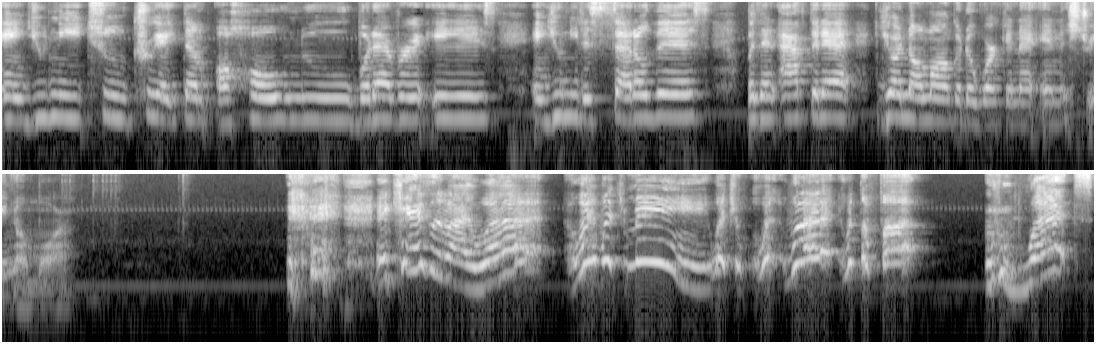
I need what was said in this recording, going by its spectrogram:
and you need to create them a whole new whatever it is and you need to settle this but then after that you're no longer to work in that industry no more and kids are like what what what you mean what you what what, what the fuck what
